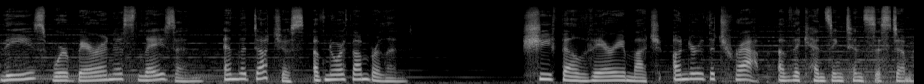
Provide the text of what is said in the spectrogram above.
These were Baroness Lehzen and the Duchess of Northumberland. She fell very much under the trap of the Kensington system,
